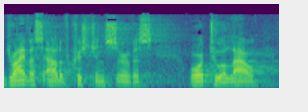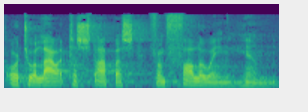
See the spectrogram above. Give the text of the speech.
drive us out of Christian service, or to allow or to allow it to stop us from following him.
